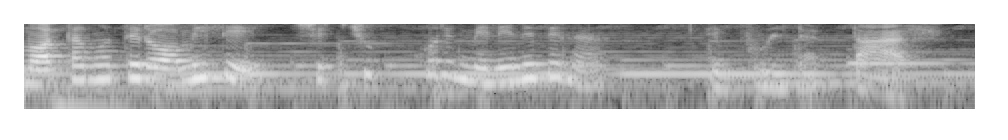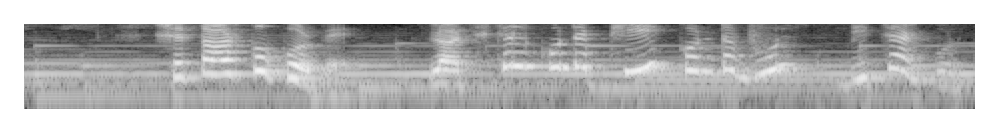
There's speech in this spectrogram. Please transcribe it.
মতামতের অমিলে সে চুপ করে মেনে নেবে না যে ভুলটা তার। সে তর্ক করবে, লজিক্যাল কোনটা ঠিক, কোনটা ভুল, বিচার করবে।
